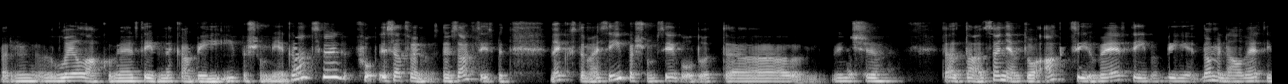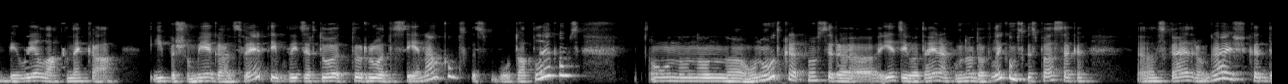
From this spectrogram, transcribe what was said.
par lielāku vērtību nekā bija īpašuma iegādes. Es atvainojos, nevis akcijas, bet nekustamais īpašums ieguldot, viņš tā, tā saņemto akciju vērtība bija, nomināla vērtība bija lielāka nekā īpašuma iegādes vērtība. Līdz ar to tur rodas ienākums, kas būtu apliekams. Un, un, un, un otrkārt, mums ir iedzīvotāja ienākuma nodokļa likums, kas pasaka, ka skaidri un gaiši, kad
